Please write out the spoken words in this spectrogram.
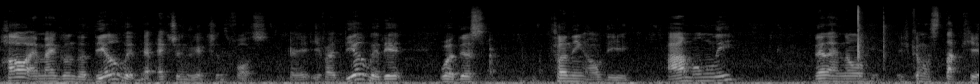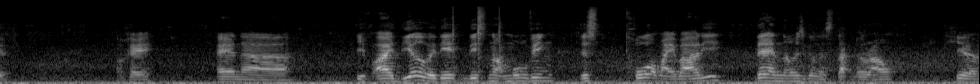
how am I going to deal with the action reaction force okay if I deal with it with this turning of the arm only, then I know it's gonna stuck here. Okay, and uh, if I deal with it, this not moving, just toward my body, then I know it's gonna stuck around here.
